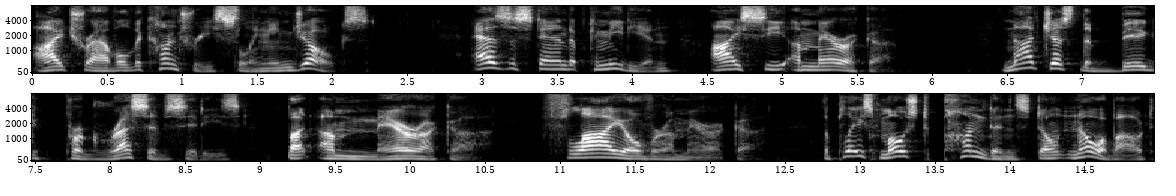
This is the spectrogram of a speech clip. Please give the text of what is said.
I travel the country slinging jokes. As a stand up comedian, I see America. Not just the big progressive cities, but America. Fly over America the place most pundits don't know about,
